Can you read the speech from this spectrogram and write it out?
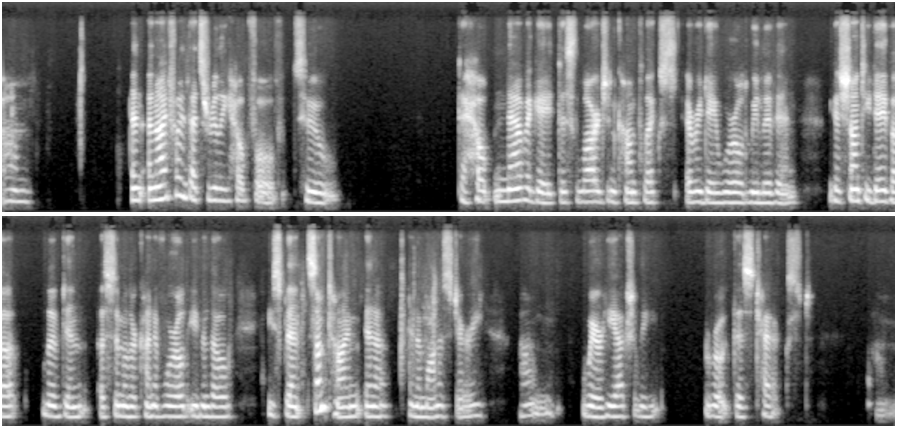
um, and and I find that's really helpful to to help navigate this large and complex everyday world we live in, because Shantideva lived in a similar kind of world, even though he spent some time in a in a monastery um, where he actually wrote this text. Um,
